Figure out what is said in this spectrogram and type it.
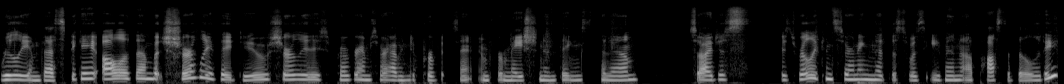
really investigate all of them, but surely they do. Surely these programs are having to present information and things to them. So I just, it's really concerning that this was even a possibility.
